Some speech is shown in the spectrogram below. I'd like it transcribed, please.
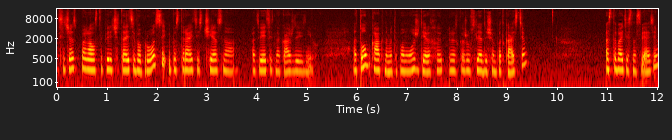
Сейчас, пожалуйста, перечитайте вопросы и постарайтесь честно ответить на каждый из них. О том, как нам это поможет, я расскажу в следующем подкасте. Оставайтесь на связи,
